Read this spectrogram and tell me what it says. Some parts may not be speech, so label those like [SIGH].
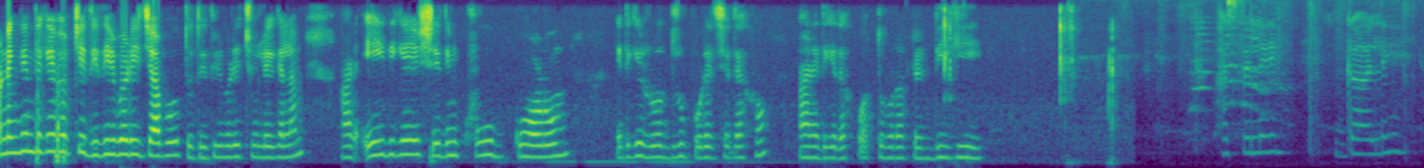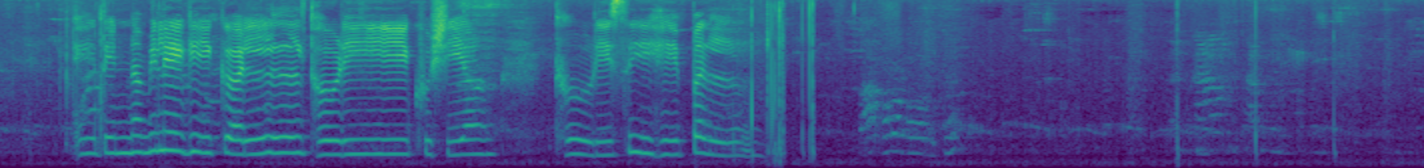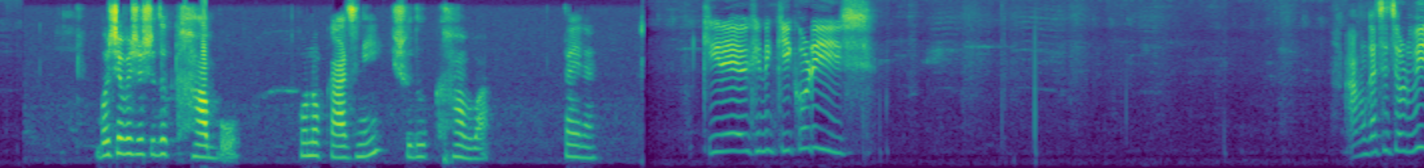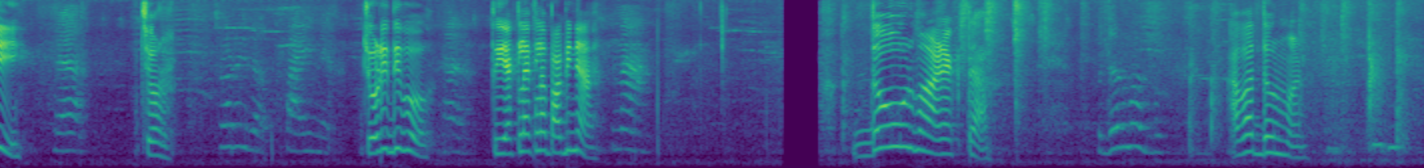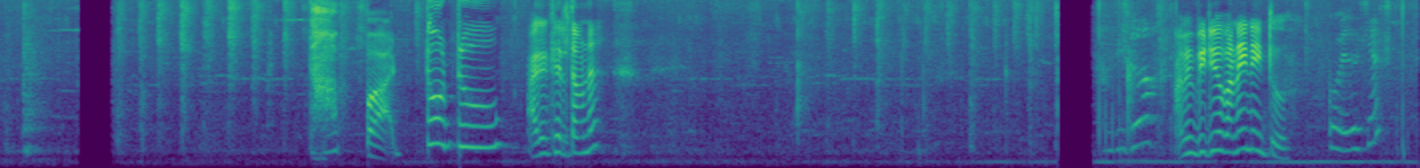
অনেক দিন থেকেই ভাবছি দিদির বাড়ি যাব, তো দিদির বাড়ি চলে গেলাম। আর এই দিকে সেদিন খুব গরম, এদিকে রোদ্রু পড়েছে দেখো, আর এদিকে দেখো কত বড় একটা দিঘি। হাসলে গালে এ দিন না মিলেগি কল, থোড়ি খুশিয়া, থোড়ি সি হে পল। বসে বসে শুধু খাব। কোনো কাজ নেই শুধু খাওয়া। তাই না? কি রে ওইখানে কি করিস? আম গাছে চড়বি? চড়। চড়ি দিব? তুই একলা একলা পাবি না? দৌড় মার একটা। আবার দৌড় মার। ধাপ্পা টুটু। আগে খেলতাম না? আমি ভিডিও বানাই নাই তো।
